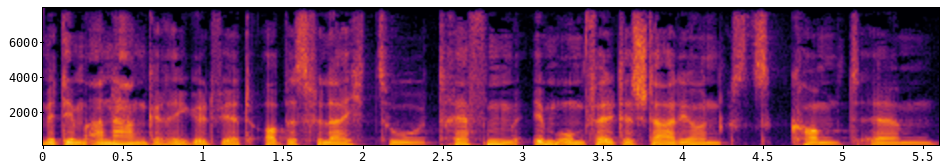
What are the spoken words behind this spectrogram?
mit dem Anhang geregelt wird. Ob es vielleicht zu Treffen im Umfeld des Stadions kommt, ähm,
